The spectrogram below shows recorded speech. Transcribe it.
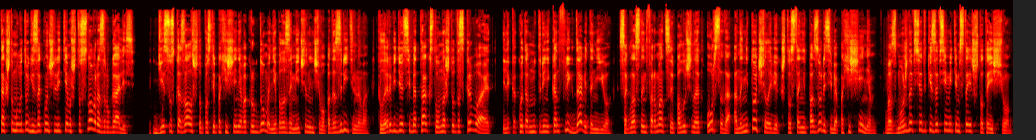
Так что мы в итоге закончили тем, что снова разругались. Гису сказал, что после похищения вокруг дома не было замечено ничего подозрительного. Клэр ведет себя так, словно что-то скрывает, или какой-то внутренний конфликт давит на нее. Согласно информации, полученной от Орсада, она не тот человек, что станет позорить себя похищением. Возможно, все-таки за всем этим стоит что-то еще.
